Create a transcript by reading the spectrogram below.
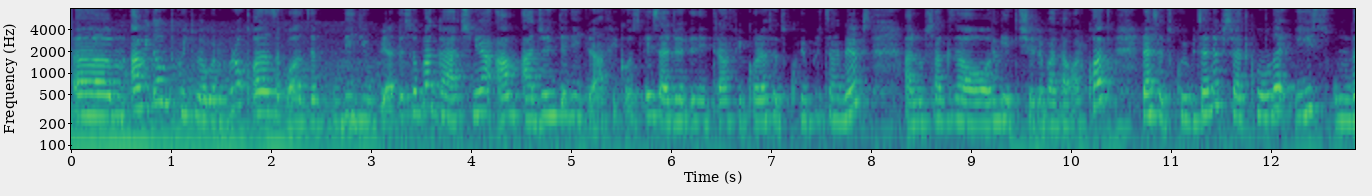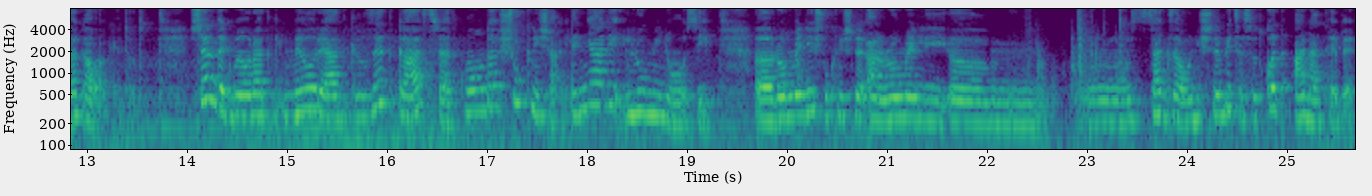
ამიტომ თქვით მეგობრებო, რომ ყველაზე ყველაზე დიდი უპირატესობა გააჩნია ამ აჯენტედი ტრაფიკოს. ეს აჯენტედი ტრაფიკო, რასაც ქვიბრძანებს, ანუ საგზაო აგენტი შეიძლება დავარქვათ, რასაც ქვიბრძანებს, რა თქმა უნდა, ის უნდა გავაკეთოთ. შემდეგ მეორე მეორე ადგილზე დგას, რა თქმა უნდა, შუქნიშანი. სინიალი ლუმინოზი, რომელიც შუქნიშნე, ანუ რომელი საგზაო ნიშნებიც, ასე ვთქვათ, ანათებენ.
